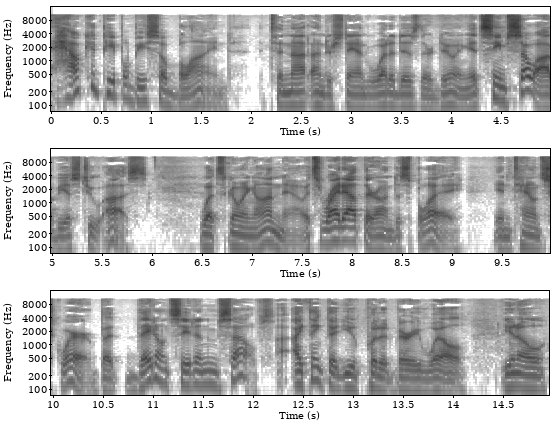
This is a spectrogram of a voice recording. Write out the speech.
How could people be so blind to not understand what it is they're doing? It seems so obvious to us what's going on now. It's right out there on display in town square, but they don't see it in themselves. I think that you've put it very well. You know,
